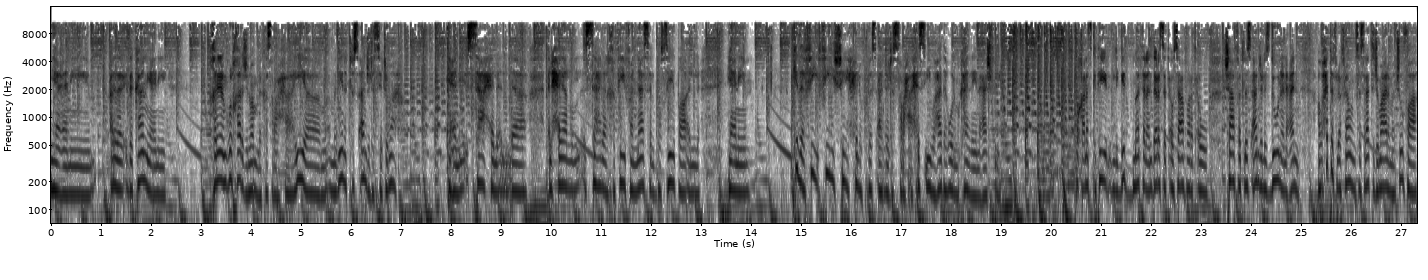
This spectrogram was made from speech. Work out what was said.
يعني إذا كان يعني خلينا نقول خارج المملكة صراحة. هي مدينة لوس أنجلوس يا جماعة. يعني الساحل الحياة السهلة الخفيفة الناس البسيطة يعني كذا في في شيء حلو في لوس أنجلوس صراحة. أحس إيوه هذا هو المكان اللي ينعاش فيه. أتوقع ناس كثير اللي قد مثلا درست أو سافرت أو شافت لوس أنجلوس دونا عن أو حتى في الأفلام والمسلسلات يا جماعة لما نشوفها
